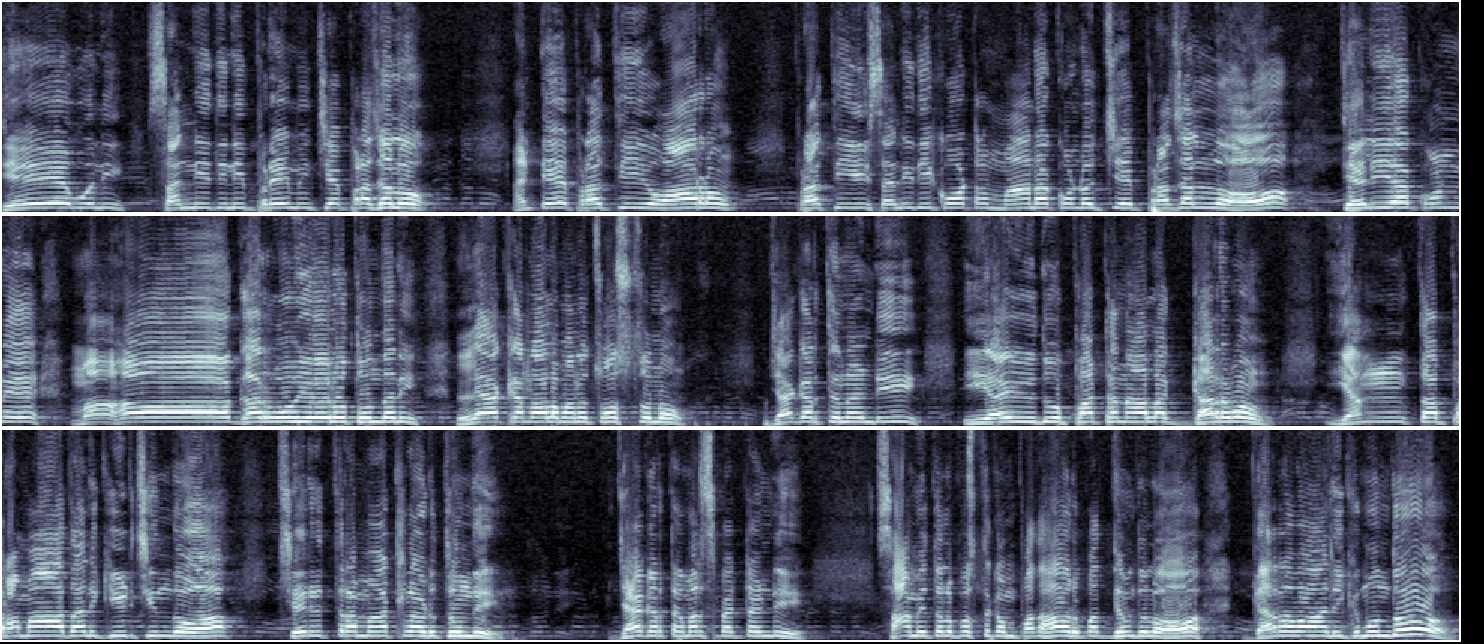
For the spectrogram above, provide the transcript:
దేవుని సన్నిధిని ప్రేమించే ప్రజలు. అంటే ప్రతి వారం ప్రతి సన్నిధి కోటం మానకుండా వచ్చే ప్రజల్లో తెలియకుండా మహాగర్వం ఏలుతుందని లేఖనాలు మనం చూస్తున్నాం. జాగ్రత్తనండి ఈ ఐదు పట్టణాల గర్వం ఎంత ప్రమాదానికి ఈడ్చిందో చరిత్ర మాట్లాడుతుంది. జాగ్రత్తగా మనసు పెట్టండి. సామెతల పుస్తకం పదహారు పద్దెనిమిదిలో గర్వానికి ముందు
